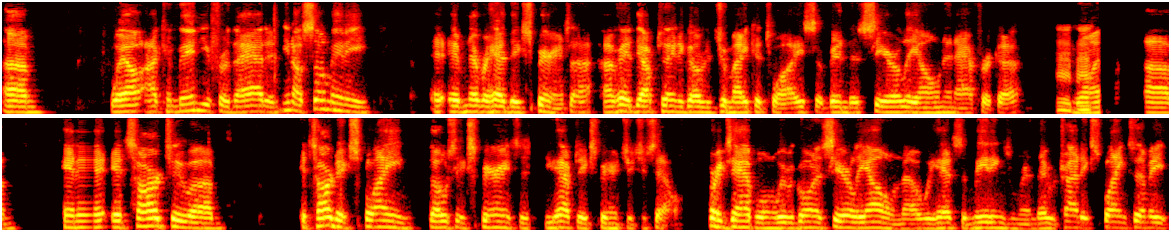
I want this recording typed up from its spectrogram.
Um, well i commend you for that and you know so many have never had the experience. I, have had the opportunity to go to jamaica twice. I've been to sierra leone in africa mm-hmm. one. Um, and it, it's hard to uh, it's hard to explain those experiences you have to experience it yourself for example, when we were going to Sierra Leone, uh, we had some meetings and they were trying to explain to me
